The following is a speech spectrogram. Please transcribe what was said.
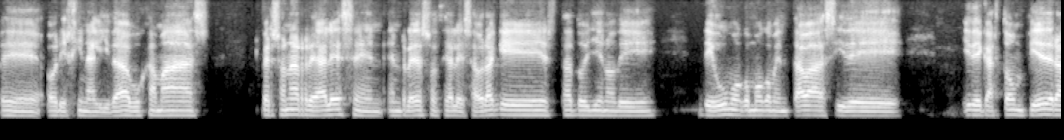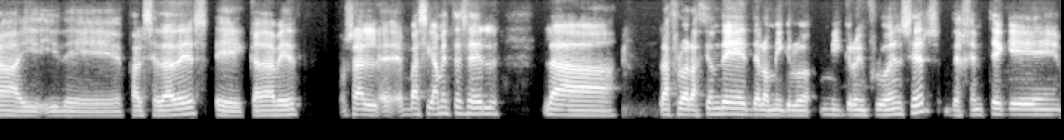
eh, originalidad, busca más personas reales en, en redes sociales. Ahora que está todo lleno de, de humo, como comentabas, y de, y de cartón, piedra y, y de falsedades, eh, cada vez, o sea, el- eh, básicamente es el, la, la floración de, de los micro, microinfluencers, de gente que,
